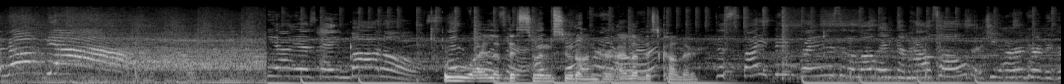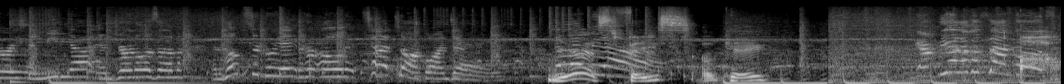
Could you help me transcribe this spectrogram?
Colombia! Mia is a model. Ooh, I love this swimsuit on her. I love this color. And hopes to create her own TED Talk one day. Yes, face. Okay. Gabriela dos Santos, ah!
